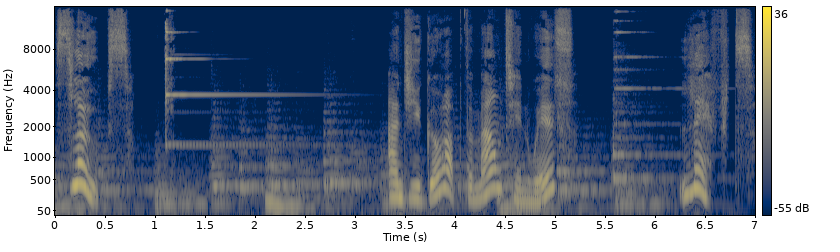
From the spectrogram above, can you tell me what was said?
slopes. And you go up the mountain with lifts.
